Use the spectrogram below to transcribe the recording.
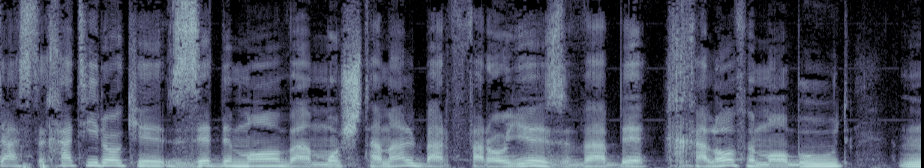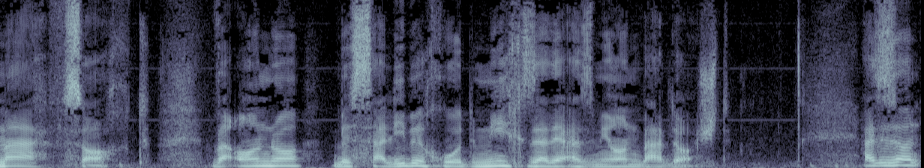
دست خطی را که ضد ما و مشتمل بر فرایز و به خلاف ما بود محو ساخت و آن را به صلیب خود میخ زده از میان برداشت. عزیزان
